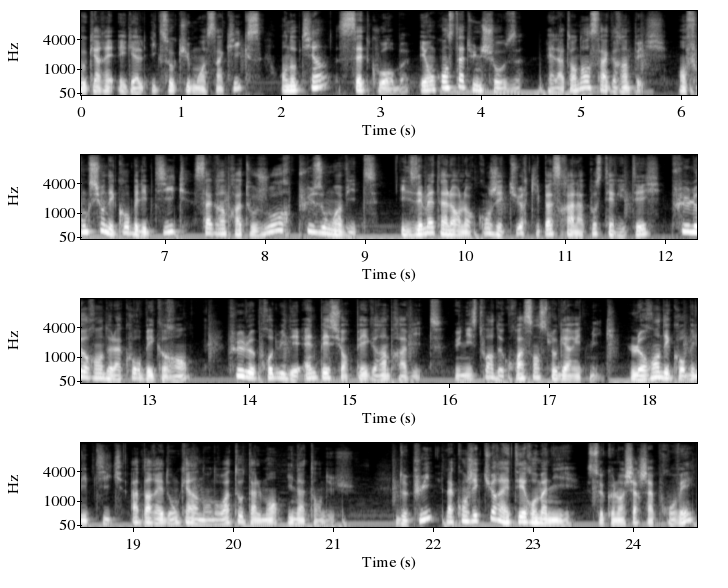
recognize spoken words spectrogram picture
au carré égale x au cube moins 5x, on obtient cette courbe, et on constate une chose, elle a tendance à grimper. En fonction des courbes elliptiques, ça grimpera toujours plus ou moins vite. Ils émettent alors leur conjecture qui passera à la postérité, plus le rang de la courbe est grand, plus le produit des NP sur P grimpera vite, une histoire de croissance logarithmique. Le rang des courbes elliptiques apparaît donc à un endroit totalement inattendu. Depuis, la conjecture a été remaniée. Ce que l'on cherche à prouver,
